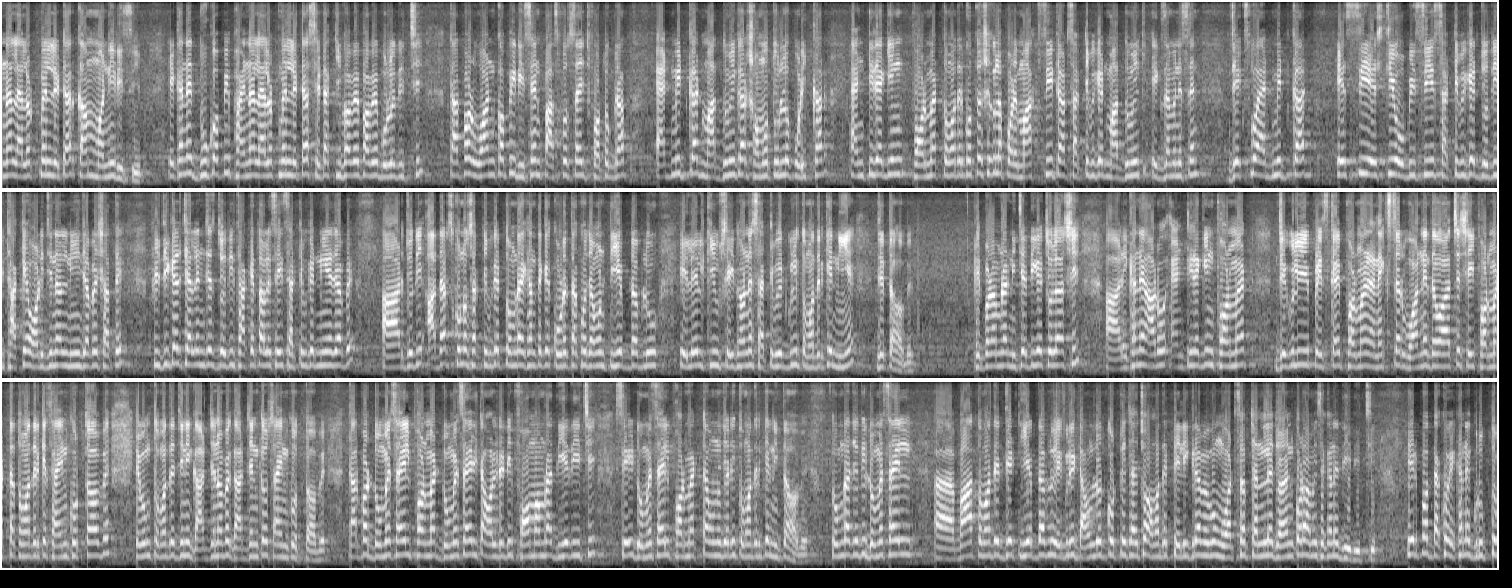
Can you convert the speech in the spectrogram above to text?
Final allotment letter cum money receive এখানে দু copy final allotment letter সেটা কীভাবে পাবে বলে দিচ্ছি। তারপর one copy recent passport size photograph admit card Madhyamik আর সমতুল্য পরীক্ষার অ্যান্টি র্যাগিং ফর্ম্যাট তোমাদের করতে সেগুলো পরে মার্কশিট আর certificate Madhyamik examination JEXPO admit card SC ST OBC certificate যদি থাকে অরিজিনাল নিয়ে যাবে সাথে। ফিজিক্যাল চ্যালেঞ্জেস যদি থাকে, তাহলে সেই সার্টিফিকেট নিয়ে যাবে। আর যদি আদার্স কোনো সার্টিফিকেট তোমরা এখান থেকে করে থাকো, যেমন টিএফডাব্লিউ এল কিউ সেই ধরনের সার্টিফিকেটগুলি তোমাদেরকে নিয়ে যেতে হবে। এরপর আমরা নিচের দিকে চলে আসি। আর এখানে আরও অ্যান্টি র্যাগিং ফরম্যাট যেগুলি প্রেসক্রাইব ফরম্যাট অ্যানেক্সটার ওয়ানে দেওয়া আছে, সেই ফরম্যাটটা তোমাদেরকে সাইন করতে হবে এবং তোমাদের যিনি গার্জেন হবে গার্জেনকেও সাইন করতে হবে। তারপর ডোমেসাইল ফরম্যাট ডোমেসাইলটা অলরেডি ফর্ম আমরা দিয়ে দিয়েছি, সেই ডোমেসাইল ফরম্যাটটা অনুযায়ী তোমাদেরকে নিতে হবে। তোমরা যদি ডোমেসাইল বা তোমাদের যে টিএফডাব্লিউ এগুলি ডাউনলোড করতে চাইছো, আমাদের টেলিগ্রাম এবং হোয়াটসঅ্যাপ চ্যানেলে জয়েন করো, আমি সেখানে দিয়ে দিচ্ছি। এরপর দেখো, এখানে গুরুত্বপূর্ণ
